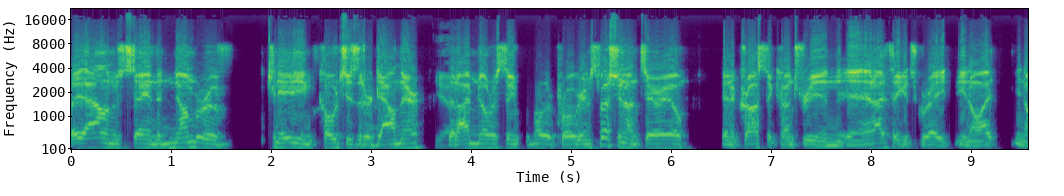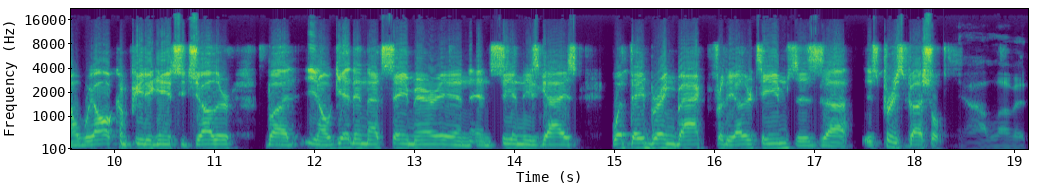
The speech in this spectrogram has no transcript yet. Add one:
Allen was saying the number of Canadian coaches that are down there yeah. that I'm noticing from other programs, especially in Ontario and across the country and and I think it's great. You know I you know we all compete against each other but you know getting in that same area and and seeing these guys what they bring back for the other teams is uh, is pretty special. Yeah, I love it.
